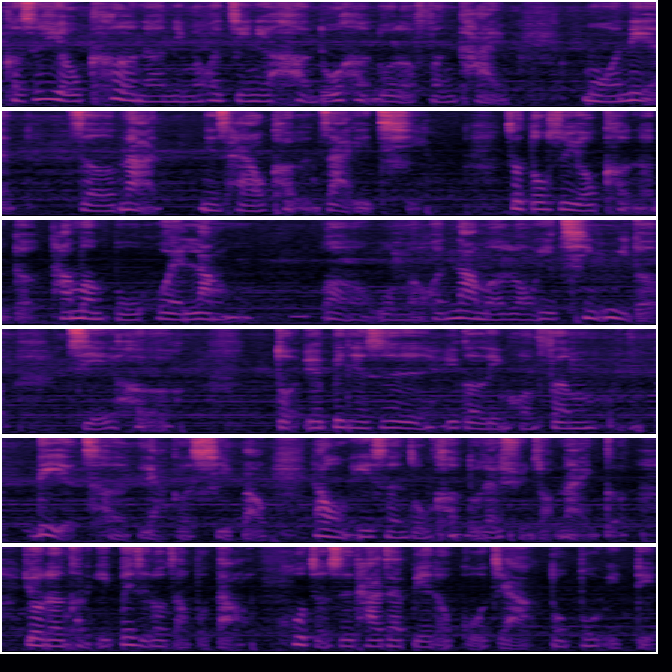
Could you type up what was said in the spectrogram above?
可是有可能你们会经历很多很多的分开、磨练、责难，你才有可能在一起，这都是有可能的。他们不会让，呃，我们会那么容易轻易的结合。对，因为毕竟是一个灵魂分裂成两个细胞，那我们一生中可能都在寻找那一个，有的人可能一辈子都找不到，或者是他在别的国家都不一定。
